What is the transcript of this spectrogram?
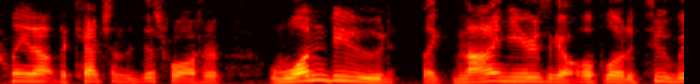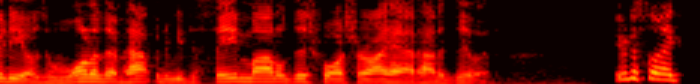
clean out the catch in the dishwasher. One dude, like nine years ago, uploaded two videos, and one of them happened to be the same model dishwasher I had, how to do it. You're just like, "H-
